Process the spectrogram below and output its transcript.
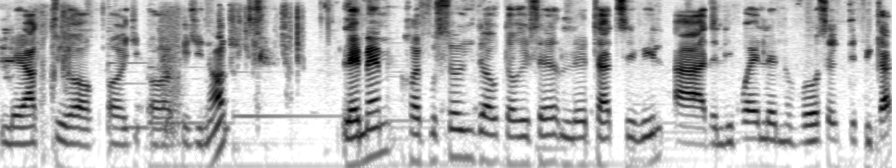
les actes or- ori- originaux, les mêmes refusent d'autoriser l'État civil à délivrer les nouveaux certificats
